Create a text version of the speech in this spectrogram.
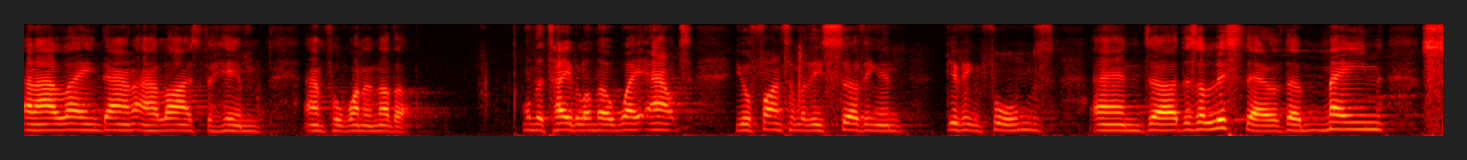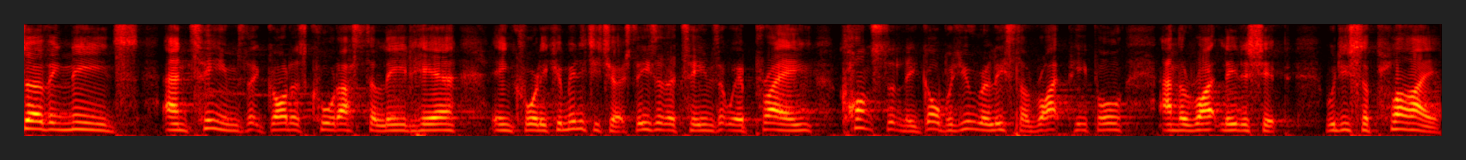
and our laying down our lives for Him and for one another. On the table on the way out, you'll find some of these serving and giving forms. And uh, there's a list there of the main serving needs and teams that God has called us to lead here in Crawley Community Church. These are the teams that we're praying constantly. God, would you release the right people and the right leadership? Would you supply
